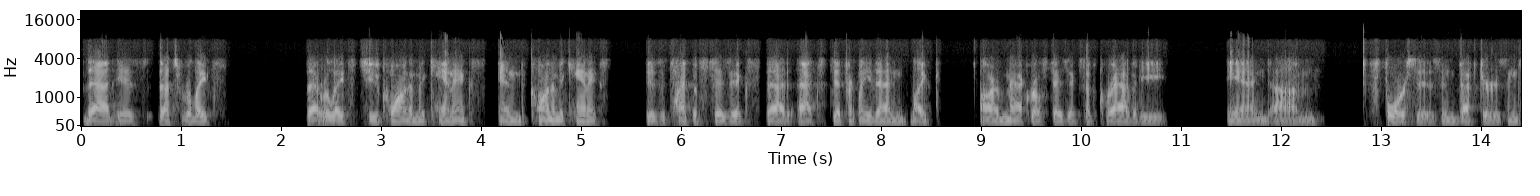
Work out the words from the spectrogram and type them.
that is that's relates that relates to quantum mechanics and quantum mechanics is a type of physics that acts differently than like our macro physics of gravity and um, forces and vectors and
